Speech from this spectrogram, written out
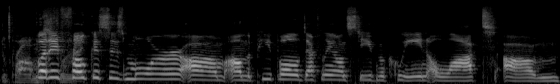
the problems. but it for me. focuses more um, on the people, definitely on Steve McQueen a lot. Um,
